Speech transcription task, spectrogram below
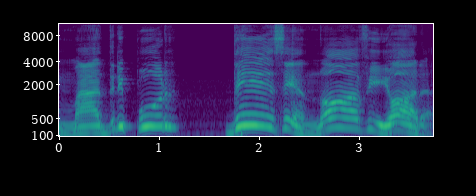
Madre por 19 horas.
